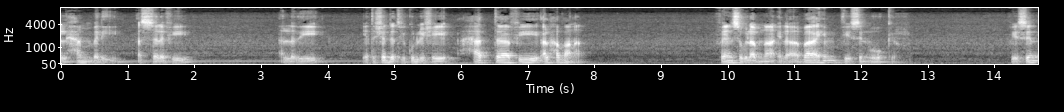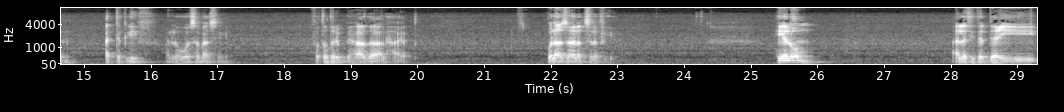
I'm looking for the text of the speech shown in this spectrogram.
الحنبلي السلفي الذي يتشدد في كل شيء حتى في الحضانة فينسب الأبناء إلى آبائهم في سن مبكر. في سن التكليف اللي هو سبع سنين. فتضرب بهذا الحائط. ولا زالت سلفية. هي الأم التي تدعي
